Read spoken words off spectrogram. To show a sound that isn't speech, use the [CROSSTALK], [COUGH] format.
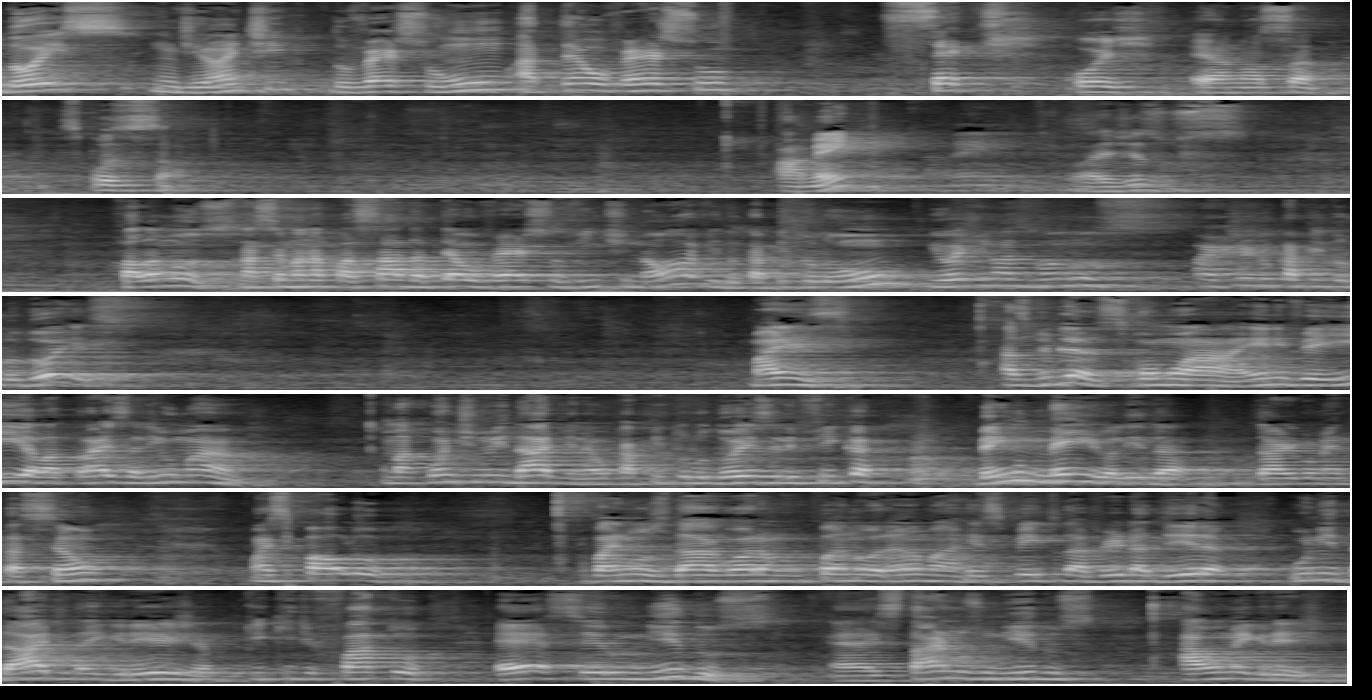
capítulo 2 em diante, do verso 1 até o verso 7, hoje é a nossa exposição. Amém? Amém. Glória a Jesus. Falamos na semana passada até o verso 29 do capítulo 1 e hoje nós vamos partir do capítulo 2. Mas as Bíblias, como a NVI, ela traz ali uma uma continuidade, né? O capítulo 2 ele fica bem no meio ali da, da argumentação, mas Paulo vai nos dar agora um panorama a respeito da verdadeira unidade da igreja, o que, que de fato é ser unidos, é, estarmos unidos a uma igreja.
